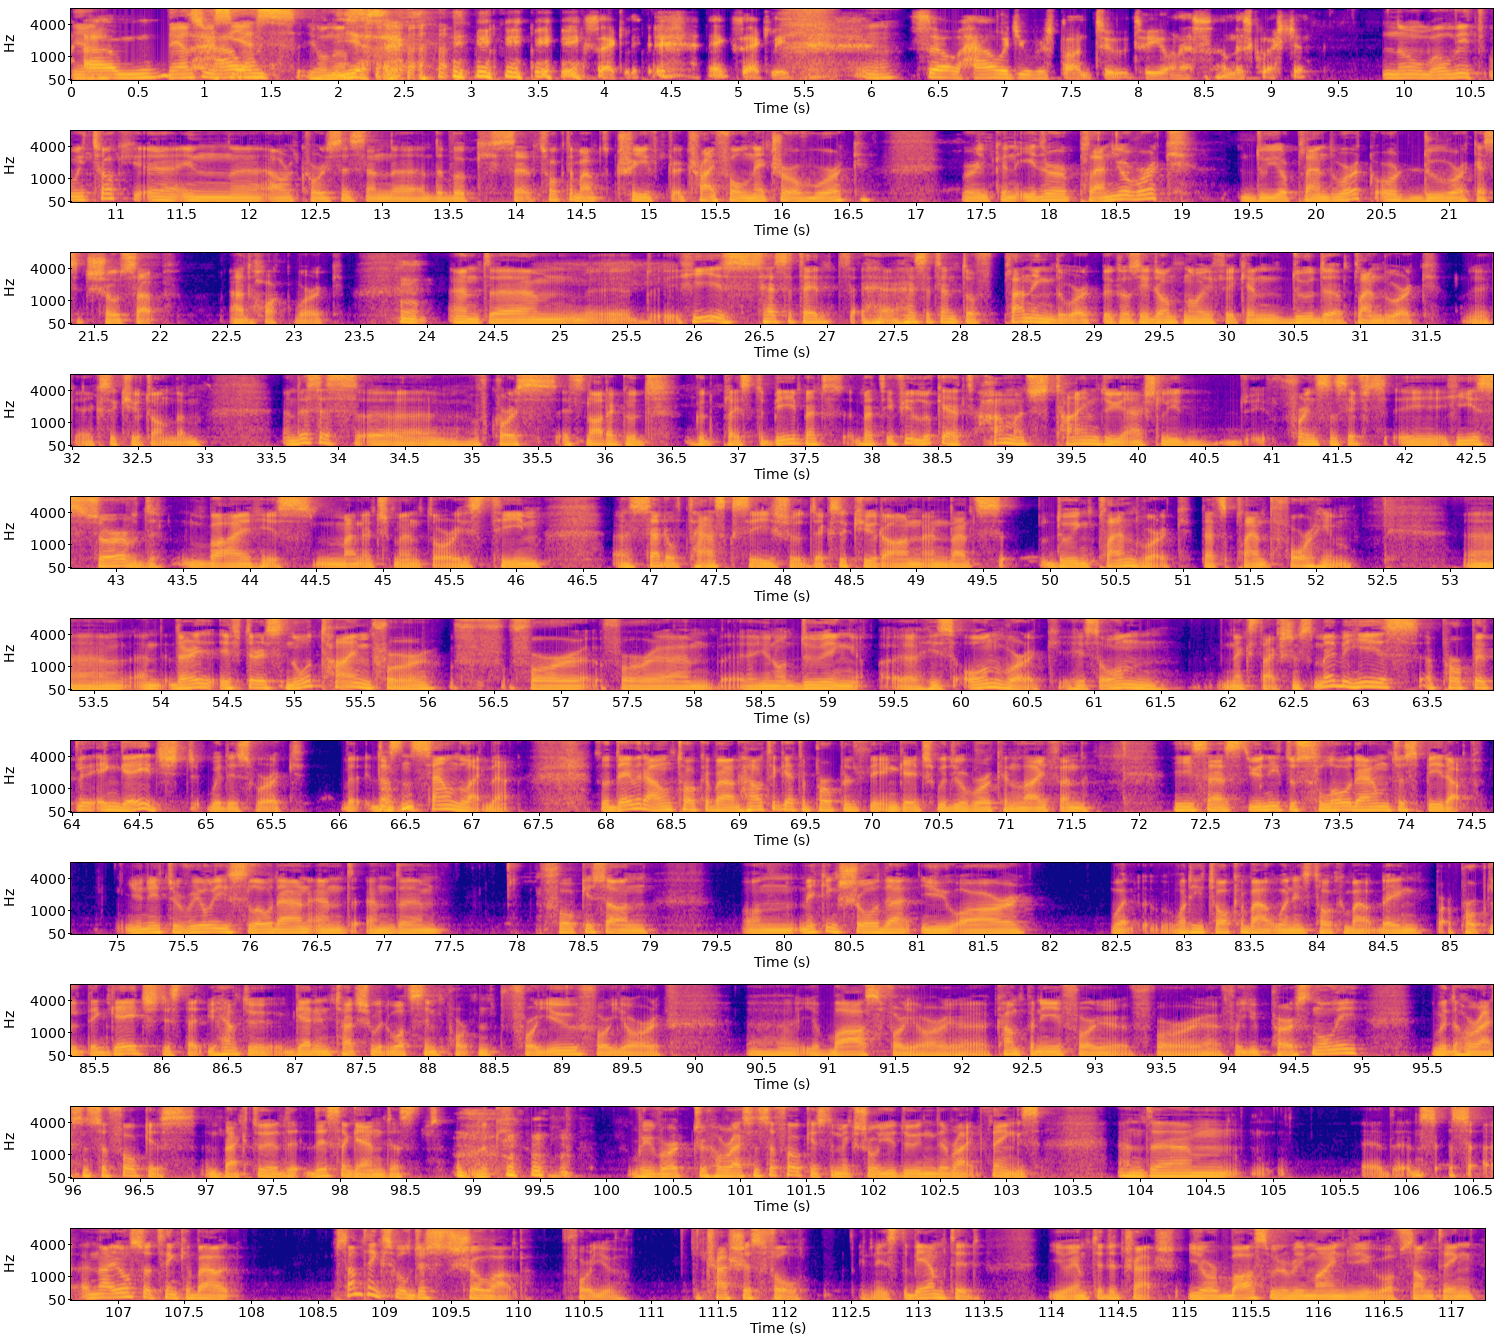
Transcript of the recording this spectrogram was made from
Yeah. Um, the answer is yes, Jonas. Yes, exactly, exactly. Yeah. So how would you respond to to Jonas on this question? No, well, we we talk uh, in uh, our courses and uh, the book so, talked about tri- trifold nature of work where you can either plan your work, do your planned work, or do work as it shows up, ad hoc work. Hmm. And um, he is hesitant hesitant of planning the work because he don't know if he can do the planned work, execute on them and this is, uh, of course, it's not a good good place to be. But but if you look at how much time do you actually, for instance, if he is served by his management or his team, a set of tasks he should execute on, and that's doing planned work that's planned for him. Uh, and there, if there is no time for for for um, uh, you know doing uh, his own work, his own next actions. Maybe he is appropriately engaged with his work, but it doesn't mm-hmm. sound like that. So David Allen talk about how to get appropriately engaged with your work and life, and he says you need to slow down to speed up. You need to really slow down and and um, focus on on making sure that you are what what he talk about when he's talking about being appropriately engaged is that you have to get in touch with what's important for you for your uh, your boss, for your uh, company, for for uh, for you personally, with the horizons of focus. And back to this again, just look, revert to horizons of focus to make sure you're doing the right things. And um, and I also think about some things will just show up for you. The trash is full; it needs to be emptied. You empty the trash. Your boss will remind you of something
